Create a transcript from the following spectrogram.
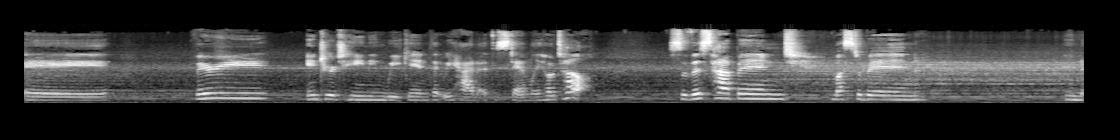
a very entertaining weekend that we had at the Stanley Hotel. So, this happened, must have been in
